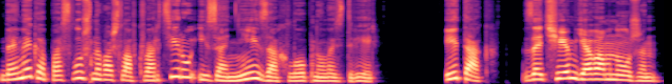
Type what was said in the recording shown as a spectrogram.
Дайнека послушно вошла в квартиру, и за ней захлопнулась дверь. «Итак, зачем я вам нужен?»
